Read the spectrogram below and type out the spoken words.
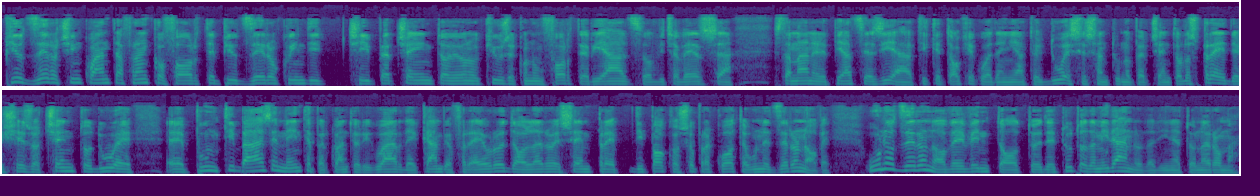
più 0,50 Francoforte, più 0,15%, avevano chiuso con un forte rialzo, viceversa stamane le piazze asiatiche, Tokyo ha guadagnato il 2,61%, lo spread è sceso a 102 eh, punti base, mentre per quanto riguarda il cambio fra euro e dollaro è sempre di poco sopra quota 1,09, 1,09,28 ed è tutto da Milano, la linea torna a Roma.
